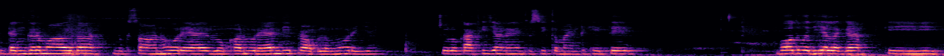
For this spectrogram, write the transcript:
ਡੰਗਰ ਮਾਲ ਦਾ ਨੁਕਸਾਨ ਹੋ ਰਿਹਾ ਹੈ, ਲੋਕਾਂ ਨੂੰ ਰਹਿਣ ਦੀ ਪ੍ਰੋਬਲਮ ਹੋ ਰਹੀ ਹੈ। ਚਲੋ ਕਾਫੀ ਜਣੇ ਨੇ ਤੁਸੀਂ ਕਮੈਂਟ ਕੀਤੇ। ਬਹੁਤ ਵਧੀਆ ਲੱਗਾ ਕਿ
